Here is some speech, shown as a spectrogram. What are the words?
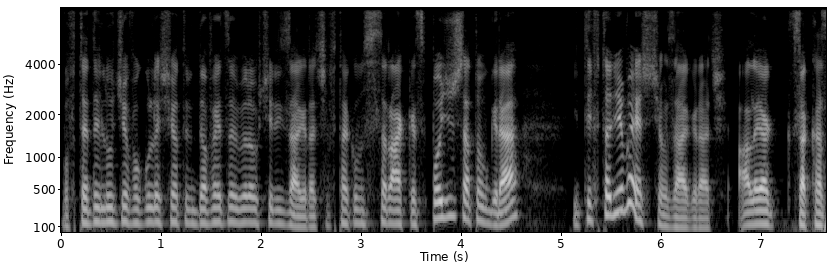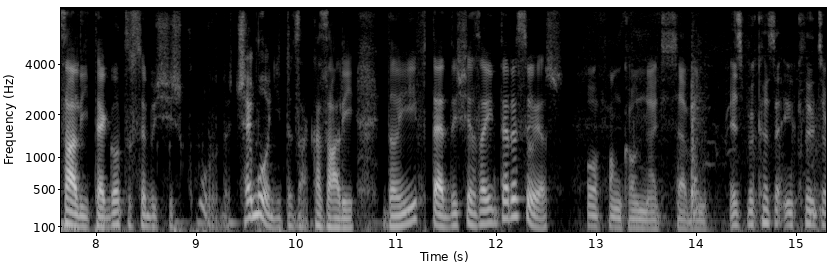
Bo wtedy ludzie w ogóle się o tym dowiedzą i będą chcieli zagrać. W taką srakę spojrzysz na tą grę i ty w to nie będziesz chciał zagrać. Ale jak zakazali tego, to sobie myślisz, kurde, czemu oni to zakazali? No i wtedy się zainteresujesz. of Hong Kong 97 is because it includes a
